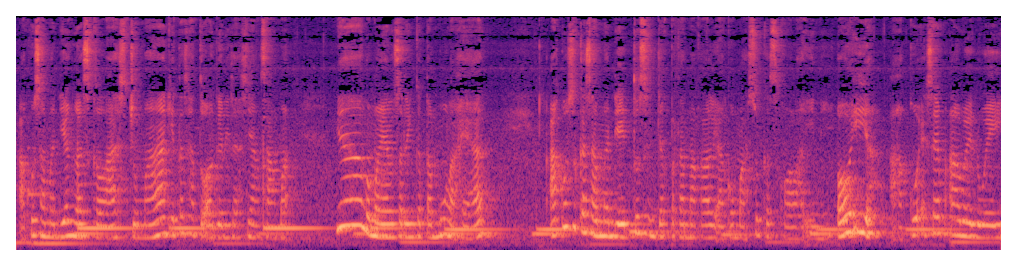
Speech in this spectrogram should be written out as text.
Aku sama dia nggak sekelas, cuma kita satu organisasi yang sama. Ya, lumayan sering ketemu lah ya. Aku suka sama dia itu sejak pertama kali aku masuk ke sekolah ini. Oh iya, aku SMA by the way.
